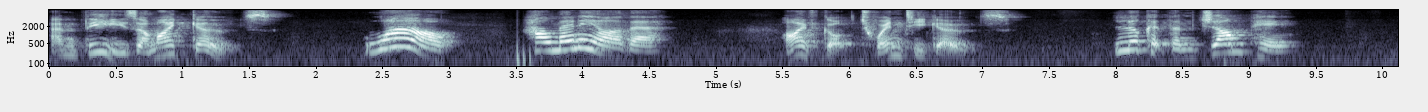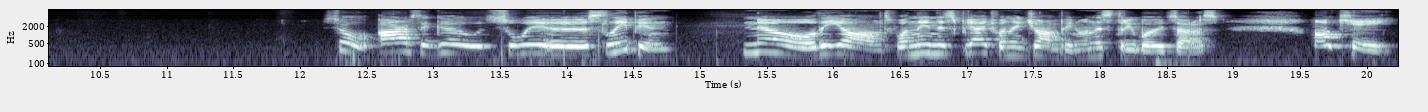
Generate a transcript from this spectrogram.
And these are my goats. Wow. How many are there? I've got 20 goats. Look at them jumping. So, are the goats swi- е, sleeping? No, they aren't. Вони не сплять, вони jumping, вони стрибають зараз. Окей.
